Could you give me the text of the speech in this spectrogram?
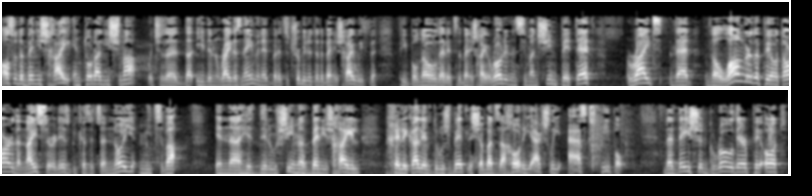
Also the Ben Ish Chai in Torah Lishma, which is a, he didn't write his name in it, but it's attributed to the Ben Ish Chai. We th- people know that it's the Ben Ish Chai who wrote it. And Siman Shin Petet writes that the longer the peot are, the nicer it is because it's a noy mitzvah. In uh, his Dirushim of Ben Ish Chai, Chelik Aleph Drush Bet Shabbat Zachor, he actually asks people that they should grow their peot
